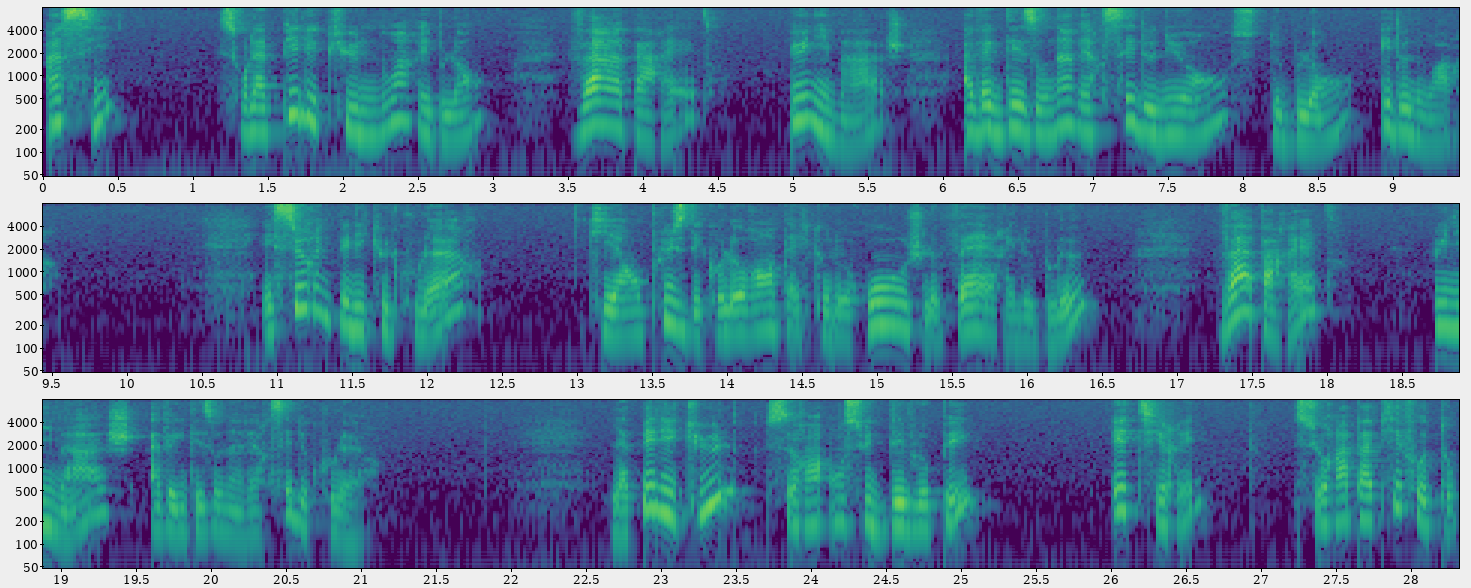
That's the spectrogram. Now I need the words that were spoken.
Ainsi, sur la pellicule noir et blanc va apparaître une image avec des zones inversées de nuances de blanc et de noir. Et sur une pellicule couleur, qui a en plus des colorants tels que le rouge, le vert et le bleu, va apparaître une image avec des zones inversées de couleurs. La pellicule sera ensuite développée et tirée sur un papier photo.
